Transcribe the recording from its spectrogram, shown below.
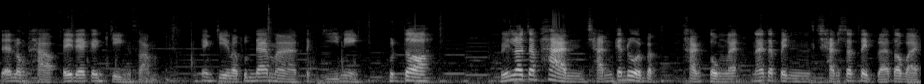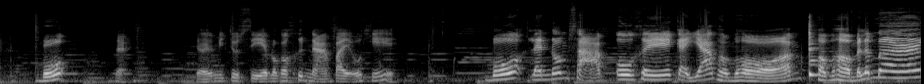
ได้รองเท้าเอ้ยได้กางเกงซ้ำกางเกงเราเพิ่งได้มาตะกี้นี่คุณต่อเฮ้ยเราจะผ่านชั้นกระโดดแบบทางตรงแล้วน่าจะเป็นชั้นสเต็ปแล้วต่อไปโบะเนี่ยเดี๋ยวมีจุดเซฟแล้วก็ขึ้นน้ำไปโอเค โบแรนดอมสามโอเคไก่ย่างหอมหอมหอมหอมมาละมึง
